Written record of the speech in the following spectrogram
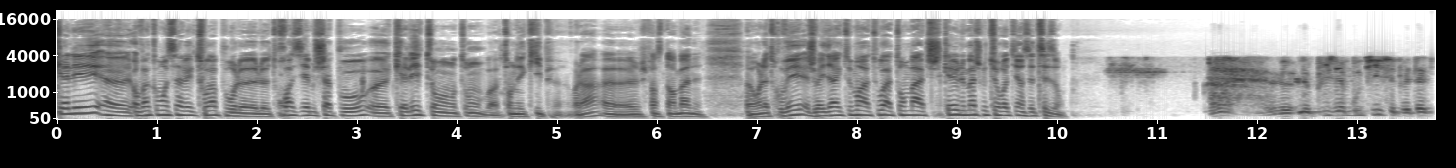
quel est euh, On va commencer avec toi pour le, le troisième chapeau. Euh, quelle est ton ton bah, ton équipe? Voilà. euh, je pense Norman, euh, on l'a trouvé. Je vais aller directement à toi, à ton match. Quel est le match que tu retiens cette saison? Le, plus abouti, c'est peut-être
